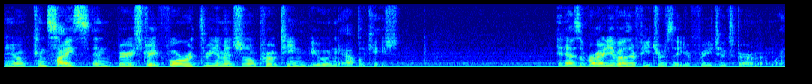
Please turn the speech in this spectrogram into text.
you know, concise and very straightforward three-dimensional protein viewing application. It has a variety of other features that you're free to experiment with.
